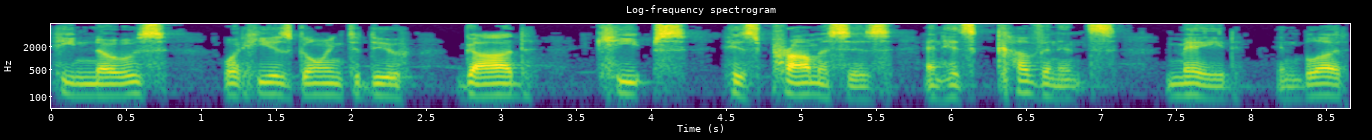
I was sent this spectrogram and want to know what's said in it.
He knows what he is going to do. God keeps his promises and his covenants made in blood.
